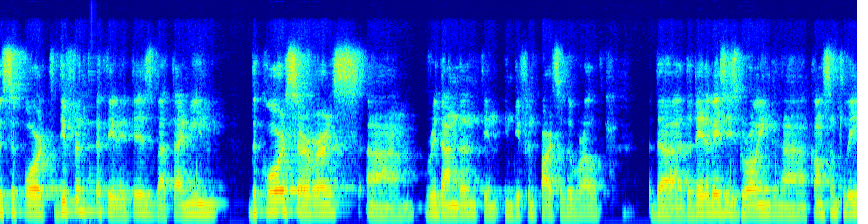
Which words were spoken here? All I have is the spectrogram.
to support different activities, but I mean the core servers um, redundant in, in different parts of the world. The, the database is growing uh, constantly.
